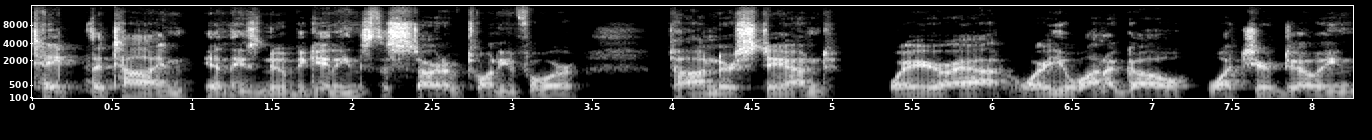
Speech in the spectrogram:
Take the time in these new beginnings, the start of 24, to understand where you're at, where you want to go, what you're doing,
